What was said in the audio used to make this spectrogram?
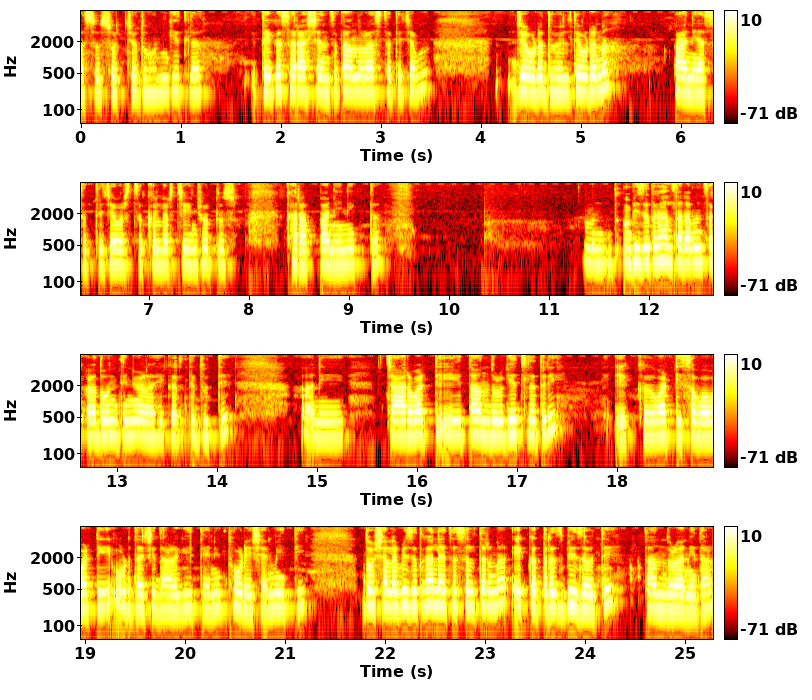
असं स्वच्छ धुवून घेतलं. ते कसं राशनचं तांदूळ असतं त्याच्यामुळं जेवढं धुईल तेवढं ना पाणी असतं त्याच्यावरचं कलर चेंज होतोच खराब पाणी निघतं. मग भिजत घालताना पण सकाळ दोन तीन वेळा हे करते धुते. आणि चार वाटी तांदूळ घेतलं तरी एक वाटी सव्वा वाटी उडदाची डाळ घेते आणि थोड्याशा मेथी. दोशाला भिजत घालायचं असेल तर ना एकत्रच भिजवते तांदूळ आणि डाळ.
